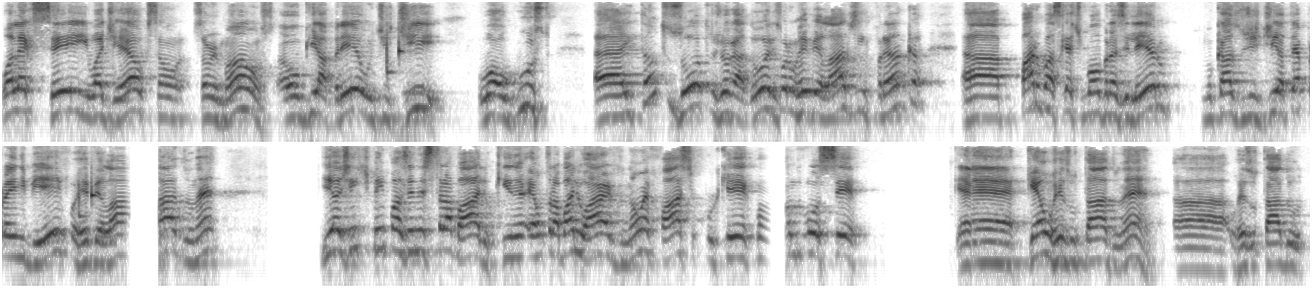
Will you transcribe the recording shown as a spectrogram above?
o Alexei e o Adiel, que são, são irmãos, o Gui Abreu, o Didi, o Augusto, uh, e tantos outros jogadores foram revelados em Franca uh, para o basquetebol brasileiro. No caso do Didi, até para a NBA foi revelado, né? E a gente vem fazendo esse trabalho, que é um trabalho árduo, não é fácil, porque quando você é, quer o resultado, né? o resultado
